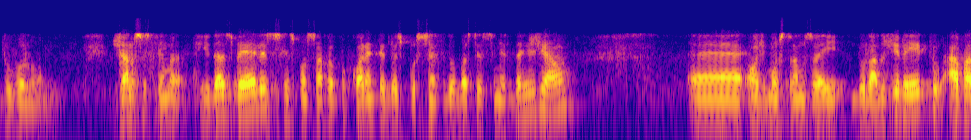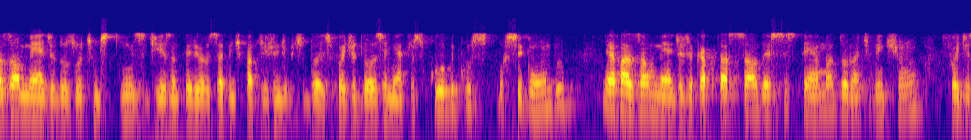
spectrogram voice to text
do volume. Já no sistema Rio das Velhas, responsável por 42% do abastecimento da região, é, onde mostramos aí do lado direito, a vazão média dos últimos 15 dias anteriores a 24 de junho de 22 foi de 12 metros cúbicos por segundo, e a vazão média de captação desse sistema durante 21 foi de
